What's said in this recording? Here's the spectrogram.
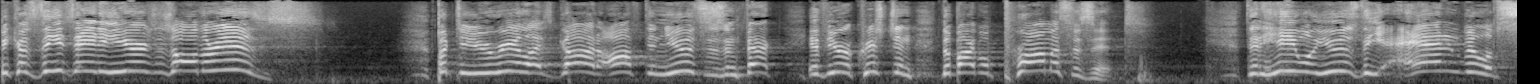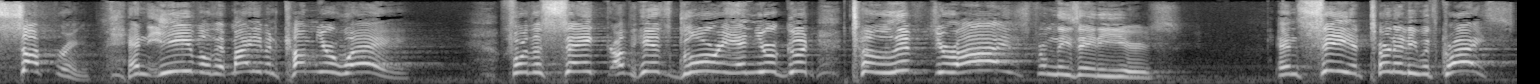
because these 80 years is all there is. But do you realize God often uses, in fact, if you're a Christian, the Bible promises it, that He will use the anvil of suffering and evil that might even come your way for the sake of His glory and your good to lift your eyes from these 80 years and see eternity with Christ.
